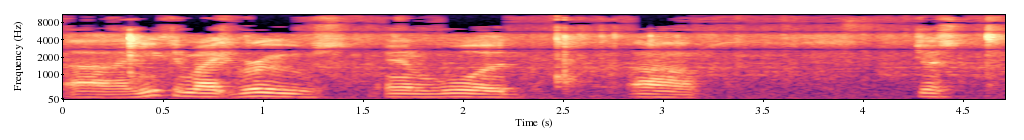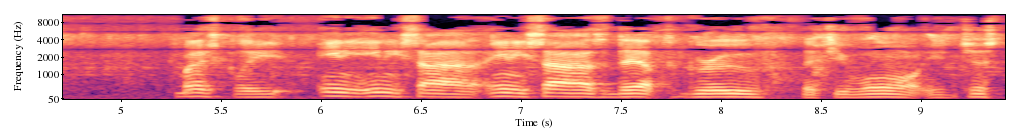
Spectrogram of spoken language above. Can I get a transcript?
and you can make grooves in wood just basically any any size any size depth groove that you want. You just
